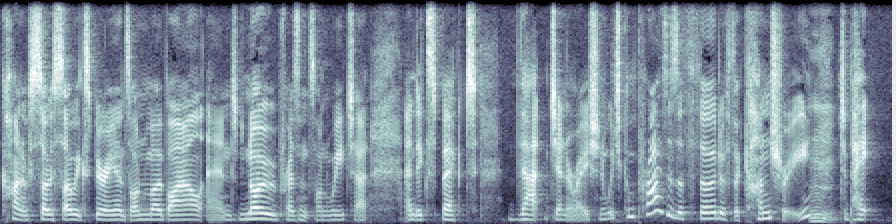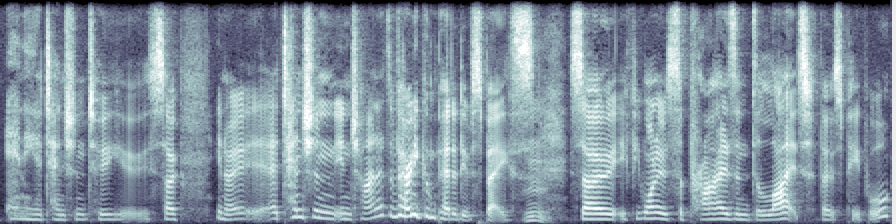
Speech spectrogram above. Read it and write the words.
kind of so so experience on mobile and no presence on WeChat and expect that generation, which comprises a third of the country, hmm. to pay any attention to you. So, you know, attention in China, it's a very competitive space. So, if you want to surprise and delight those people,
